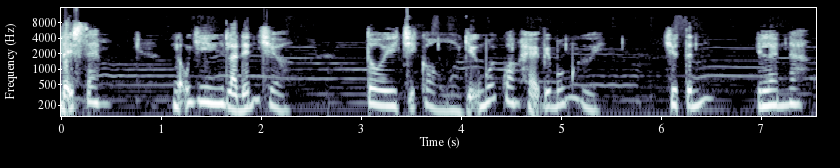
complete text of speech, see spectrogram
Để xem, ngẫu nhiên là đến giờ, tôi chỉ còn giữ mối quan hệ với bốn người, chưa tính Elena.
